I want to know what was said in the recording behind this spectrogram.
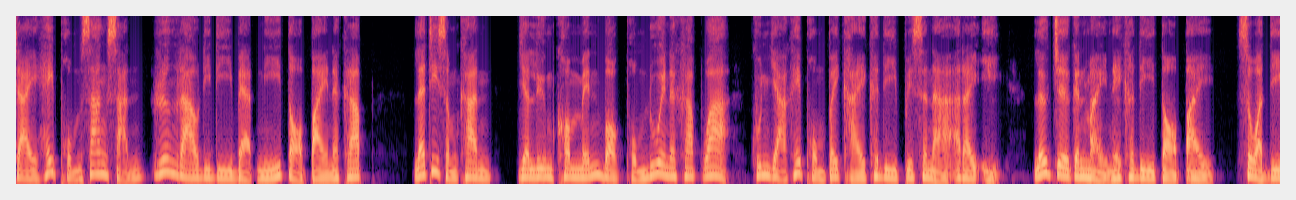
ใจให้ผมสร้างสรรค์เรื่องราวดีๆ แบบนี้ต่อไปนะครับ และที่สำคัญอย่าลืมคอมเมนต์บอกผมด้วยนะครับว่า คุณอยากให้ผมไปไขคดีปริศนาอะไรอีก แล้วเจอกันใหม่ในคดีต่อไป สวัสดี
